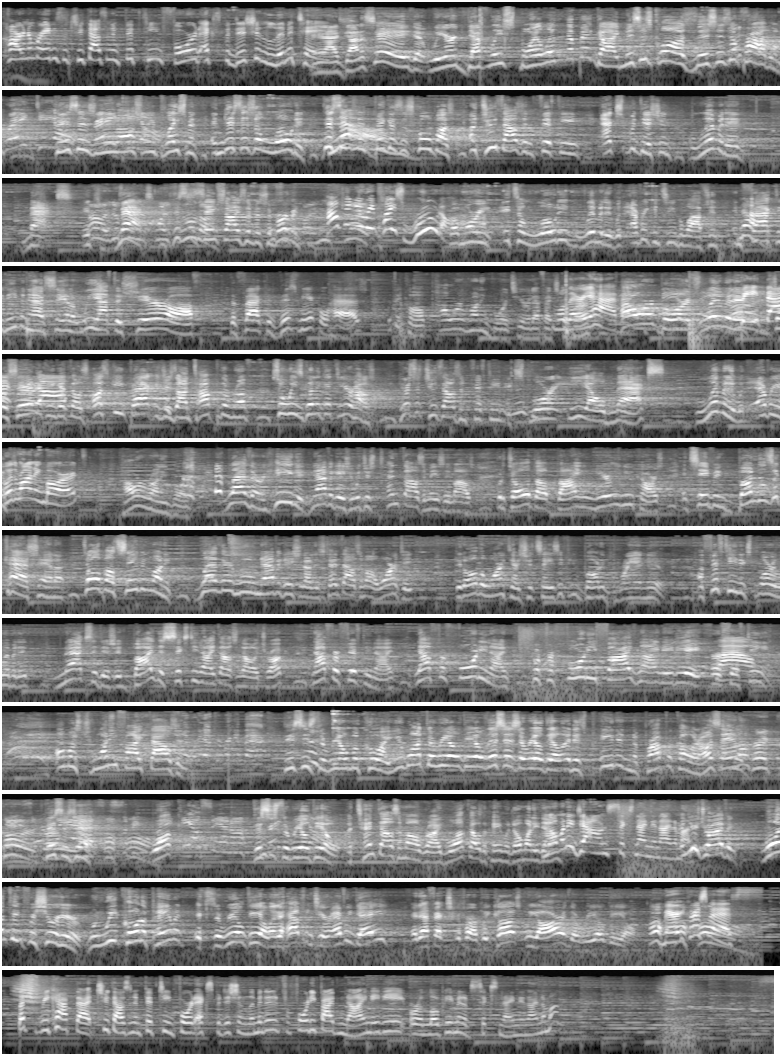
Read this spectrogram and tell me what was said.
Car number eight is the 2015 Ford Expedition Limited. And I've got to say that we are definitely spoiling the big guy, Mrs. Claus. This is a problem. great deal. This is Great Rudolph's deal. replacement, and this is a loaded. This No. is as big as a school bus. A 2015 Expedition Limited Max. It's Oh, Max. This is the same size of a Suburban. How can you replace Rudolph? But Maureen, it's a loaded limited with every conceivable option. In No. fact, it even has Santa. We have to share off the fact that this vehicle has what they call power running boards here at FX. Well, there you have it. Power boards limited. Beat that, so Santa can get those husky packages on top of the roof. So he's gonna get to your house. Here's a 2015 Explorer EL Max, limited with every With running boards. Power running board, leather, heated, navigation with just 10,000 measly miles. But it's all about buying nearly new cars and saving bundles of cash, Santa. It's all about saving money. Leather moon navigation on this 10,000 mile warranty. Get all the warranty, I should say, is if you bought it brand new. A 15 Explorer Limited Max Edition. Buy the $69,000 truck, not for 59, not for 49, but for 45,988 for Wow. 15 almost 25,000. We're gonna have to bring it back. This is the real McCoy. You want the real deal? This is the real deal, and it's painted in the proper color, huh, Santa? Great color. This is it. Ho, ho. Walk. This is the real deal. A 10,000 mile ride. Walk out with a payment with no money down. No money down, 699 a And month. you're driving. One thing for sure here: when we quote a payment, it's the real deal, and it happens here every day at FX Caprara because we are the real deal. Ho, Merry ho, Christmas. Ho. Let's recap that 2015 Ford Expedition Limited for $45,988 or a low payment of 699 a month.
